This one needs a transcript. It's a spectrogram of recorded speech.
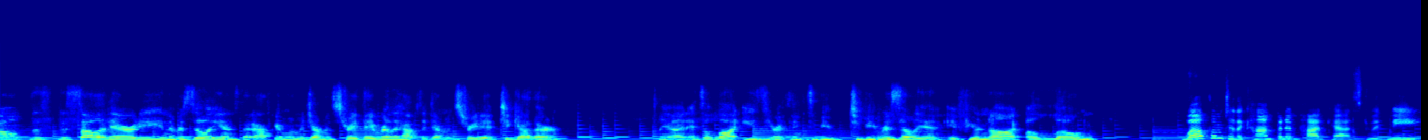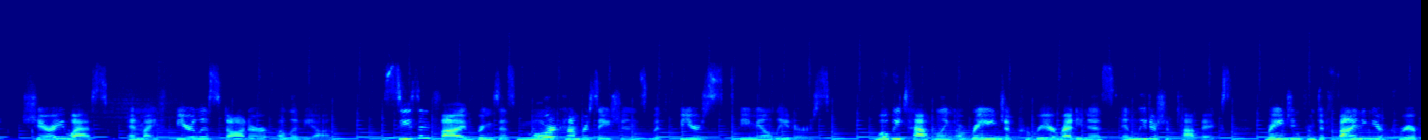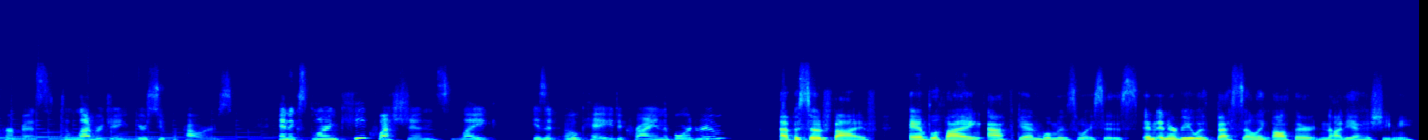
Well, the, the solidarity and the resilience that Afghan women demonstrate, they really have to demonstrate it together. And it's a lot easier, I think, to be to be resilient if you're not alone. Welcome to the Confident Podcast with me, Sheri West, and my fearless daughter, Olivia. Season 5 brings us more conversations with fierce female leaders. We'll be tackling a range of career readiness and leadership topics ranging from defining your career purpose to leveraging your superpowers, and exploring key questions like Is it okay to cry in the boardroom? Episode 5 Amplifying Afghan Women's Voices, an interview with best-selling author Nadia Hashimi.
